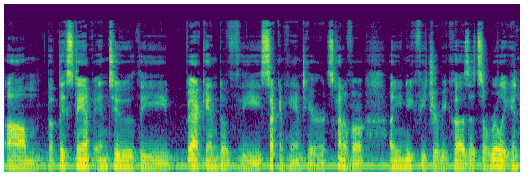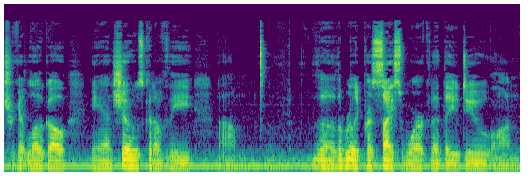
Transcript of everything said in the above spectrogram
um, that they stamp into the back end of the second hand here. It's kind of a, a unique feature because it's a really intricate logo and shows kind of the um, the the really precise work that they do on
